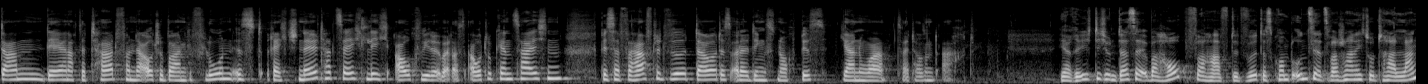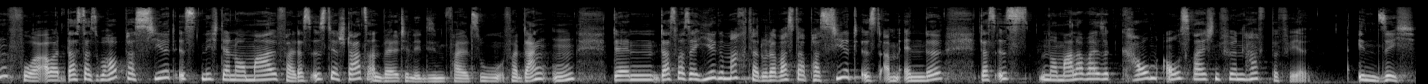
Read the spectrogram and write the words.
dann, der nach der Tat von der Autobahn geflohen ist, recht schnell tatsächlich, auch wieder über das Autokennzeichen. Bis er verhaftet wird, dauert es allerdings noch bis Januar 2008. Ja, richtig. Und dass er überhaupt verhaftet wird, das kommt uns jetzt wahrscheinlich total lang vor. Aber dass das überhaupt passiert, ist nicht der Normalfall. Das ist der Staatsanwältin in diesem Fall zu verdanken. Denn das, was er hier gemacht hat oder was da passiert ist am Ende, das ist normalerweise kaum ausreichend für einen Haftbefehl in sich.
